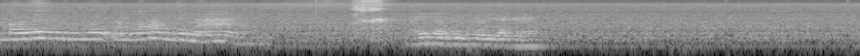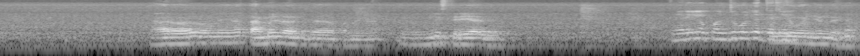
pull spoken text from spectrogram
நம்ம வந்து நம்ம- முகம் வந்துருங்க லைவில் இருந்து கேட்குறேன் யாராவது வந்தீங்கன்னா தமிழில் வந்து பண்ணுங்க. இங்கிலீஷ் தெரியாது. தெரியும் கொஞ்சம் கொஞ்சம் தெரியும். கொஞ்சம் தெரியும்.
